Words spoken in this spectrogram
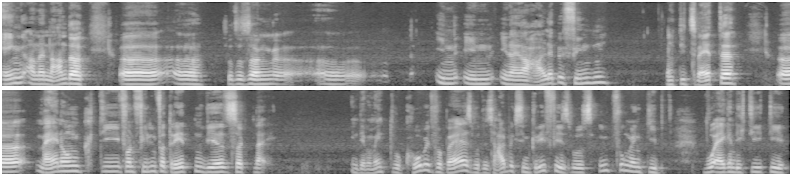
eng aneinander äh, äh, sozusagen äh, in, in, in einer Halle befinden. Und die zweite äh, Meinung, die von vielen vertreten wird, sagt, na, in dem Moment, wo Covid vorbei ist, wo das halbwegs im Griff ist, wo es Impfungen gibt, wo eigentlich die, die,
